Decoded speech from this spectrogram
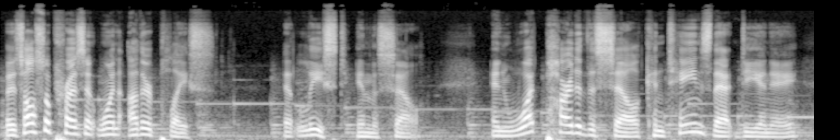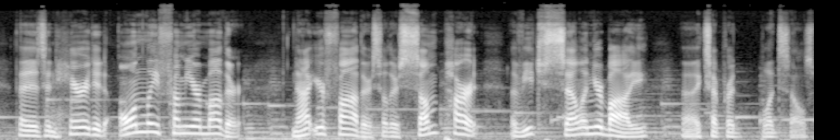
But it's also present one other place, at least in the cell. And what part of the cell contains that DNA that is inherited only from your mother, not your father? So there's some part of each cell in your body, uh, except red blood cells,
